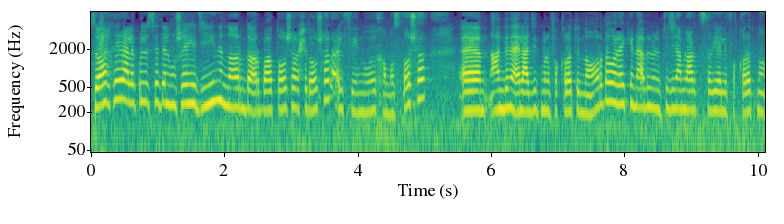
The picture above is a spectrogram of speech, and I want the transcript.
صباح الخير على كل السادة المشاهدين. النهارده 14 11 2015 آم، عندنا العديد من الفقرات النهارده ولكن قبل ما نبتدي نعمل عرض سريع لفقراتنا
